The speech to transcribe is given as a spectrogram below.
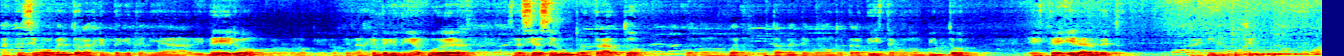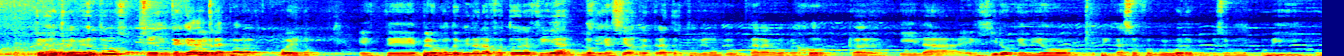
Hasta ese momento la gente que tenía dinero, o lo que, lo que- la gente que tenía poder, se hacía hacer un retrato con un, bueno, justamente con un retratista, con un pintor, este, era el método. ¿Tres minutos tengo? ¿Tengo tres minutos? Sí, te quedan Bueno. tres, Pablo. Bueno, este, pero cuando vino la fotografía, los que hacían retratos tuvieron que buscar algo mejor. Claro. Y la, el giro que dio Picasso fue muy bueno, que empezó con el cubismo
